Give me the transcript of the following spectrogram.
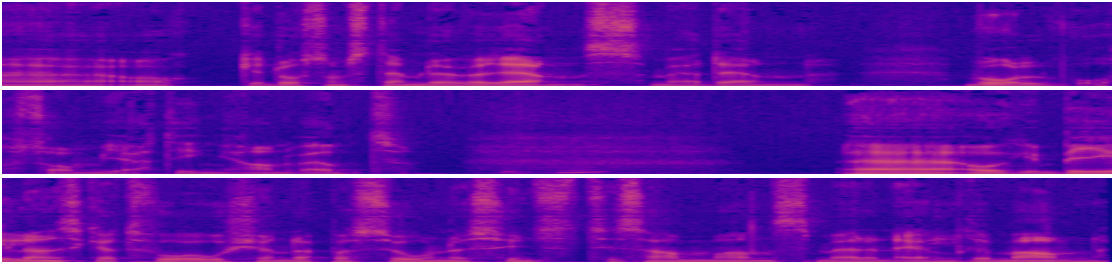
Eh, och då som stämde överens med den Volvo som Gert-Inge använt. Mm -hmm. Och i bilen ska två okända personer syns tillsammans med en äldre man.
